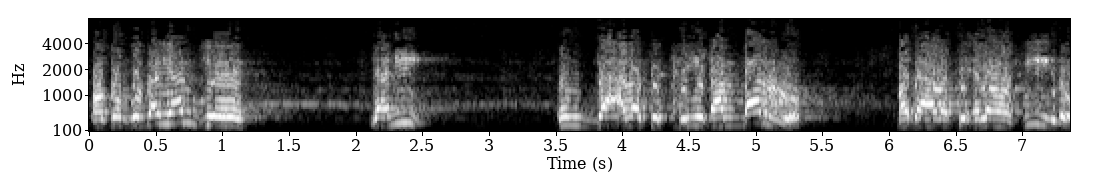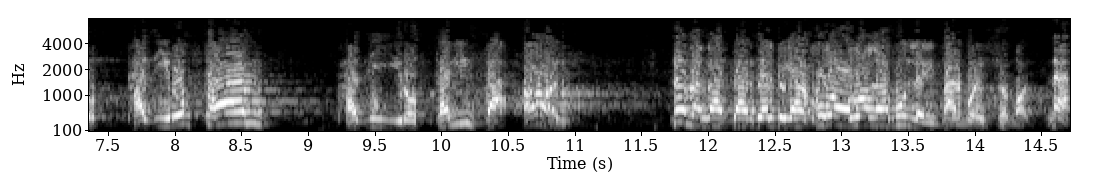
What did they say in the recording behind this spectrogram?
پاسخ گفتن یعنی که یعنی اون دعوت پیغمبر رو و دعوت الهی رو پذیرفتن پذیرفتنی فعال. نه فقط در دل بگن خب آقا قبول داریم فرمای شما. نه.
